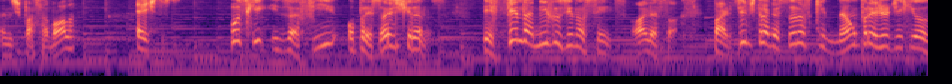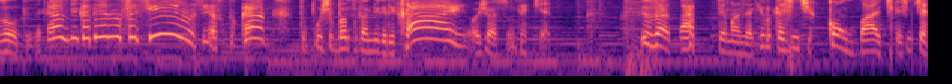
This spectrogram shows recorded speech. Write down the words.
antes de passar a bola. Éditos. Busque e desafie opressões e tiranos. Defenda amigos inocentes. Olha só. Participe de travessuras que não prejudiquem os outros. Aquelas brincadeiras ofensivas, assim, as cutucadas. Tu puxa o banco da amiga de cai. Hoje o assunto é quieto. E os anátemas é aquilo que a gente combate, que a gente é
